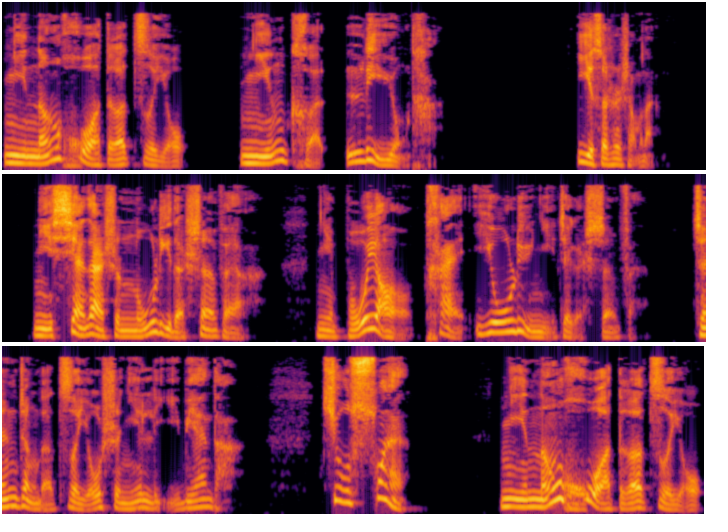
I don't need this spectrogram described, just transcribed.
你能获得自由，宁可利用它。意思是什么呢？你现在是奴隶的身份啊，你不要太忧虑你这个身份。真正的自由是你里边的，就算你能获得自由，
